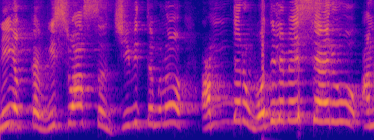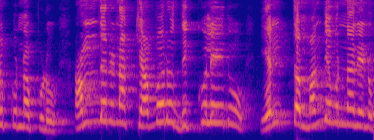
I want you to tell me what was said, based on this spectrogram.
నీ యొక్క విశ్వాస జీవితంలో అందరూ వదిలివేశారు అనుకున్నప్పుడు అందరూ నాకెవ్వరూ దిక్కులేదు ఎంతమంది ఉన్నా నేను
